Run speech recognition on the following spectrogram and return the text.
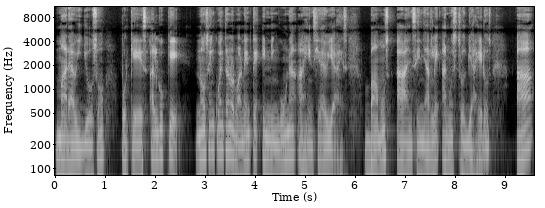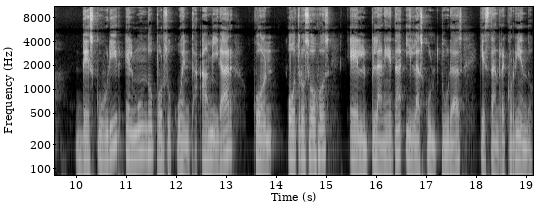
maravilloso porque es algo que no se encuentra normalmente en ninguna agencia de viajes. Vamos a enseñarle a nuestros viajeros a descubrir el mundo por su cuenta, a mirar con otros ojos el planeta y las culturas que están recorriendo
